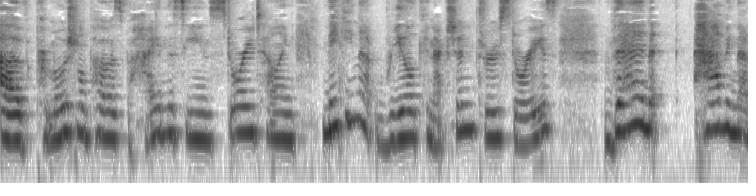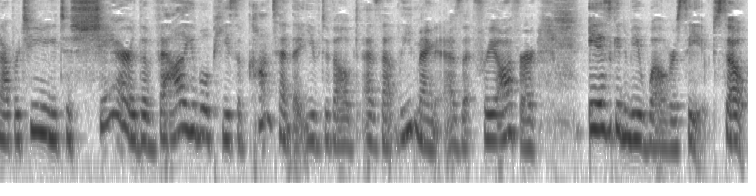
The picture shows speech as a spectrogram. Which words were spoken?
of promotional posts, behind the scenes, storytelling, making that real connection through stories, then having that opportunity to share the valuable piece of content that you've developed as that lead magnet, as that free offer, is going to be well received. So,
